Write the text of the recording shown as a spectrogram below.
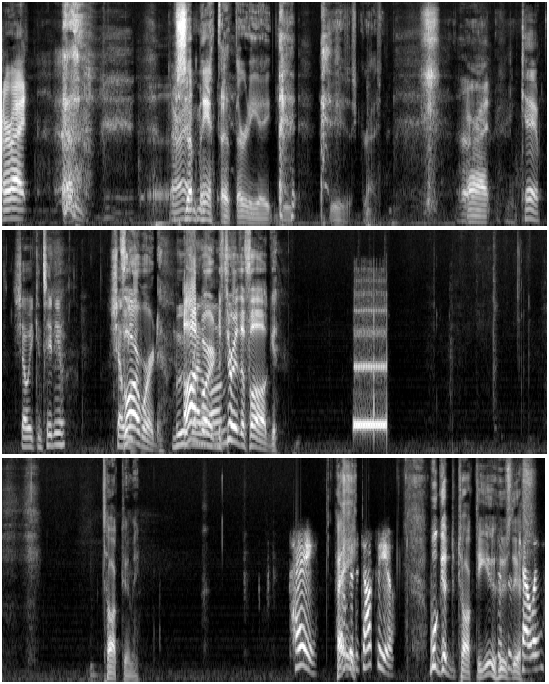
All right. Samantha, thirty-eight. Jesus Christ. All right. Okay, shall we continue? Shall Forward, move onward, along? through the fog. Talk to me. Hey. Hey. Good to talk to you. Well, good to talk to you. This Who's is this? Kelly.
